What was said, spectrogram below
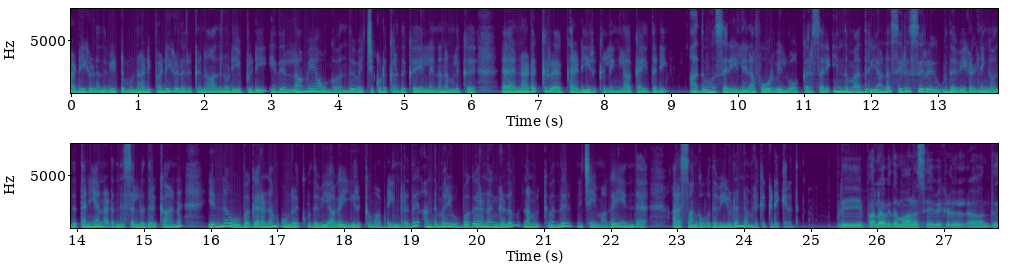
படிகள் அந்த வீட்டு முன்னாடி படிகள் இருக்குன்னா அதனுடைய பிடி இது எல்லாமே அவங்க வந்து வச்சு கொடுக்கறதுக்கு இல்லைன்னா நம்மளுக்கு நடக்கிற தடி இருக்கு இல்லைங்களா கைத்தடி. அதுவும் சரி இல்லைன்னா ஃபோர் வீல் வாக்கர் சரி. இந்த மாதிரியான சிறு சிறு உதவிகள் நீங்கள் வந்து தனியாக நடந்து செல்வதற்கான என்ன உபகரணம் உங்களுக்கு உதவியாக இருக்கும் அப்படின்றது அந்த மாதிரி உபகரணங்களும் நம்மளுக்கு வந்து நிச்சயமாக இந்த அரசாங்க உதவியுடன் நம்மளுக்கு கிடைக்கிறது. இப்படி பல விதமான சேவைகள் வந்து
